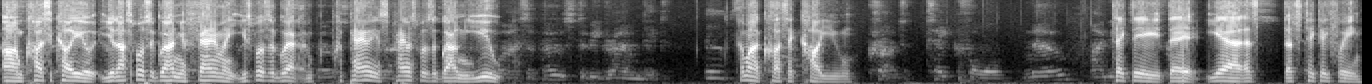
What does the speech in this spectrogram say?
Um, classic Caillou, you're not supposed to ground your family. You're supposed to ground... Parents, parents supposed to ground you. You are supposed to be grounded. Oops. Come on, classic Caillou. Crud. Take four. No. I mean Take the, the, yeah, that's, that's take the free.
